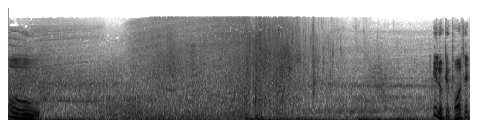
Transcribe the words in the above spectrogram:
Oh. He looked important.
